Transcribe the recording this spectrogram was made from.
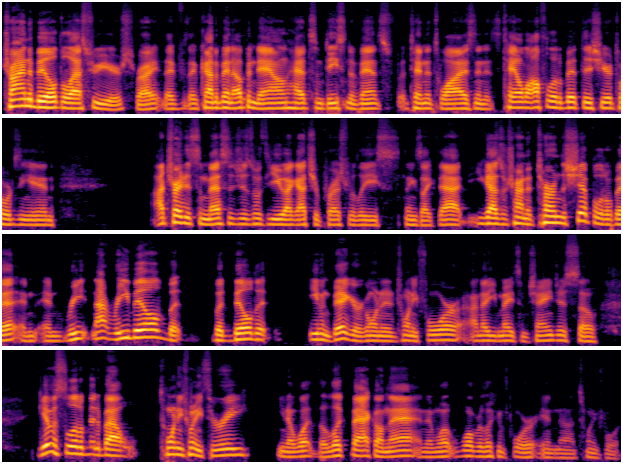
trying to build the last few years right they've, they've kind of been up and down had some decent events attendance wise and it's tailed off a little bit this year towards the end i traded some messages with you. I got your press release things like that. You guys are trying to turn the ship a little bit and and re, not rebuild but but build it even bigger going into 24 i know you made some changes. So give us a little bit about 2023 you know what the look back on that and then what what we're looking for in uh, 24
